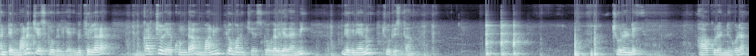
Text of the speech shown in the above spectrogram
అంటే మనం చేసుకోగలిగేది. మిత్రులారా ఖర్చు లేకుండా మన ఇంట్లో మనం చేసుకోగలిగేదాన్ని మీకు నేను చూపిస్తాను. చూడండి ఆకులన్నీ కూడా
